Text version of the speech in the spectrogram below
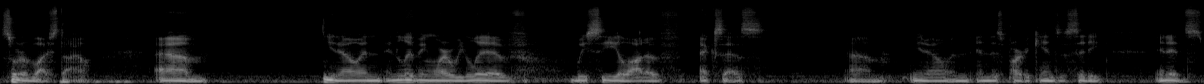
sort of lifestyle. Um, you know, and, and living where we live, we see a lot of excess, um, you know, in, in this part of Kansas City. And it's,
